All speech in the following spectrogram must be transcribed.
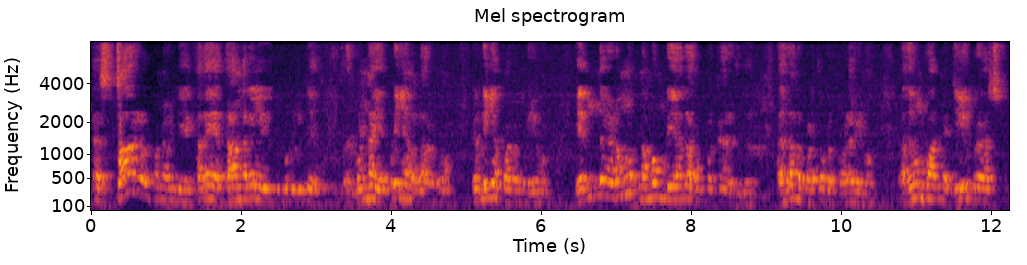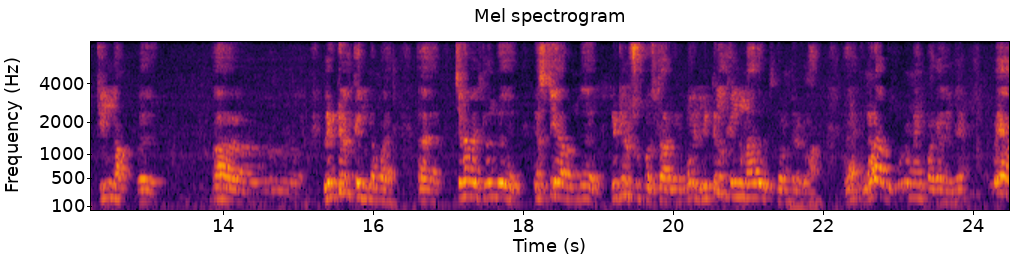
ஸ்டார்கள் பண்ண வேண்டிய கதையை தாந்தலையில் இழுத்து போட்டுக்கிட்டு அதை பண்ணால் எப்படிங்க நல்லா இருக்கும்? எப்படிங்க பார்க்க முடியும்? எந்த இடமும் நம்ப முடியாத ஹம்பக்கா இருக்குது. அதுதான் அந்த படத்தோட பலவீனம். அதுவும் பாருங்க ஜிவி பிரகாஷ் கிங்கா பேர் லிட்டில் கிங் நம்ம சின்ன வயசுலேருந்து எஸ்டிஆர் வந்து லிட்டில் சூப்பர் ஸ்டார்ங்கிற மாதிரி லிட்டில் கிங்னாவது வச்சு திறந்துருக்கலாம் என்னடா அப்படி சொல்லணும்னு பார்க்காதீங்க. உண்மையா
